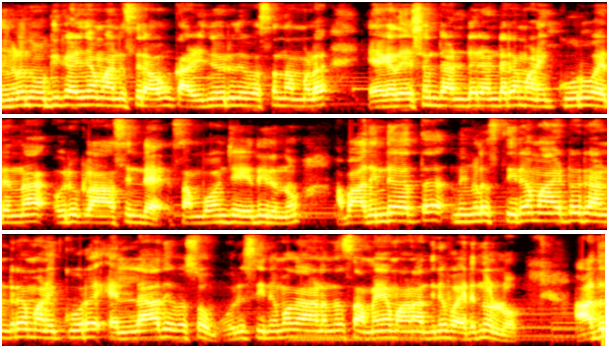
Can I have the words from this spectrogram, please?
നിങ്ങൾ നോക്കിക്കഴിഞ്ഞാൽ മനസ്സിലാവും. കഴിഞ്ഞ ഒരു ദിവസം നമ്മൾ ഏകദേശം രണ്ട് രണ്ടര മണിക്കൂർ വരുന്ന ഒരു ക്ലാസ്സിന്റെ സംഭവം ചെയ്തിരുന്നു. അപ്പോൾ അതിന്റെ അകത്ത് നിങ്ങൾ സ്ഥിരമായിട്ട് ഒരു രണ്ടര മണിക്കൂർ എല്ലാ ദിവസവും ഒരു സിനിമ കാണുന്ന സമയമാണ് അതിന് വരുന്നുള്ളൂ. അത്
